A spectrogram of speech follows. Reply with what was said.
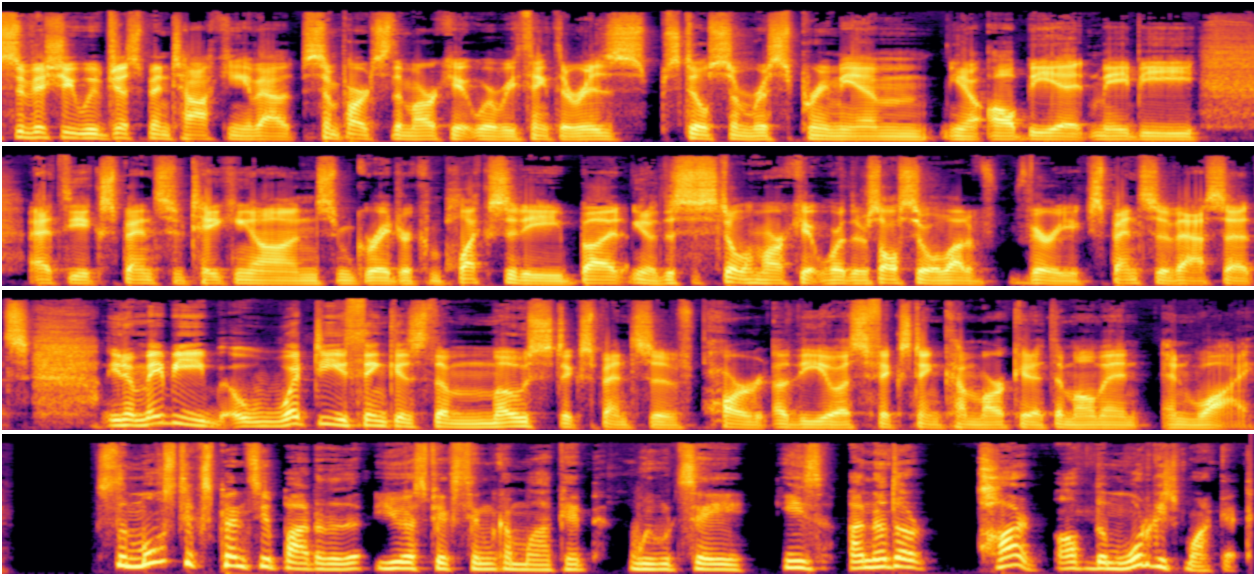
So, Vishy, we've just been talking about some parts of the market where we think there is still some risk premium, you know, albeit maybe at the expense of taking on some greater complexity. But, you know, this is still a market where there's also a lot of very expensive assets. You know, maybe what do you think is the most expensive part of the US fixed income market at the moment and why? So, the most expensive part of the US fixed income market, we would say, is another part of the mortgage market,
